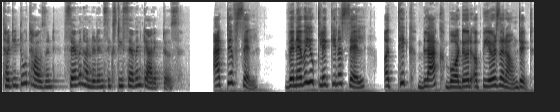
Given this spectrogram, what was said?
32,767 characters. Active cell. Whenever you click in a cell, a thick black border appears around it.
